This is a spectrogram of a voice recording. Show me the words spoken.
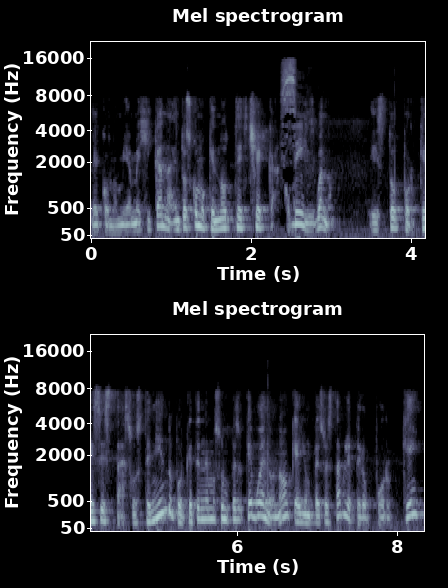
la economía mexicana. Entonces, como que no te checa, como Sí. dices, bueno, ¿esto por qué se está sosteniendo? ¿Por qué tenemos un peso? Qué bueno, ¿no? Que hay un peso estable, pero ¿por qué?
